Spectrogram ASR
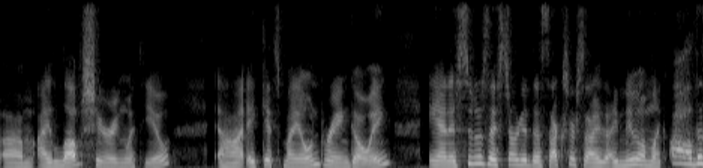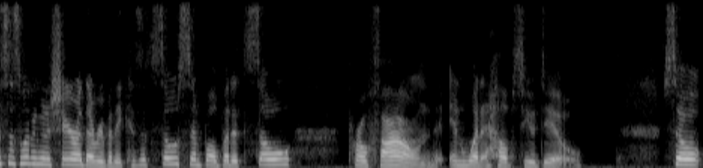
Um, I love sharing with you, uh, it gets my own brain going. And as soon as I started this exercise, I knew I'm like, oh, this is what I'm going to share with everybody because it's so simple, but it's so profound in what it helps you do. So,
